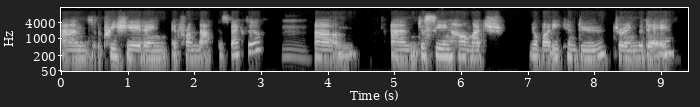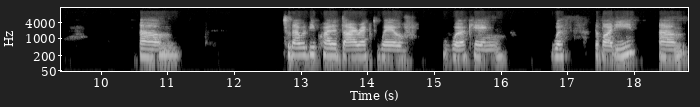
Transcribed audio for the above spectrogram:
and appreciating it from that perspective. Mm. Um, and just seeing how much your body can do during the day. Um, so that would be quite a direct way of working with the body. Um,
